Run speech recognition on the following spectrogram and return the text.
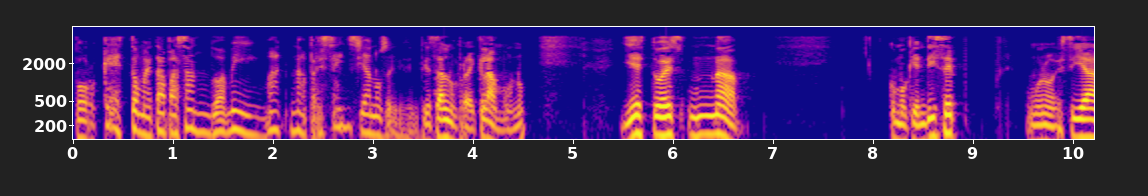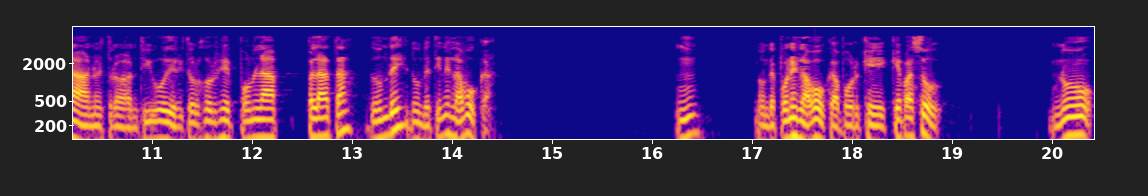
¿Por qué esto me está pasando a mí? Magna presencia, no sé, empiezan los reclamos, ¿no? Y esto es una, como quien dice, como nos decía nuestro antiguo director Jorge, pon la plata, ¿dónde? Donde tienes la boca. ¿Mm? Donde pones la boca, porque ¿qué pasó? Uno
